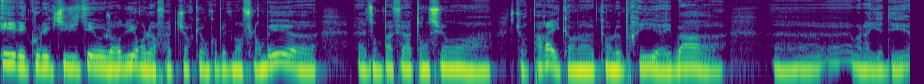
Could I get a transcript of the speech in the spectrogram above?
et les collectivités aujourd'hui ont leurs factures qui ont complètement flambé. Euh, elles n'ont pas fait attention. c'est toujours pareil quand, quand, le prix est bas. voilà, il y a des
